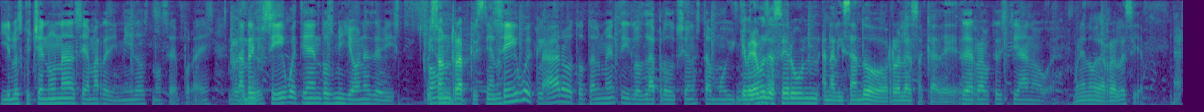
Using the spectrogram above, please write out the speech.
Y yo lo escuché en una, se llama Redimidos, no sé, por ahí. Sí, güey, tienen dos millones de vistas. ¿Y son rap cristiano? Sí, güey, claro, totalmente. Y los, la producción está muy Deberíamos de hacer un analizando rolas acá de, De rap cristiano, güey. poniéndome las rolas y ya. A ver,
